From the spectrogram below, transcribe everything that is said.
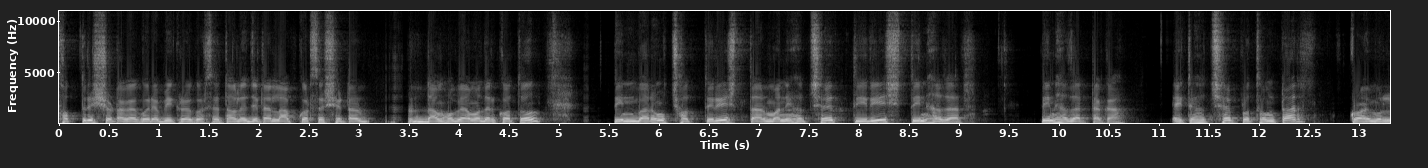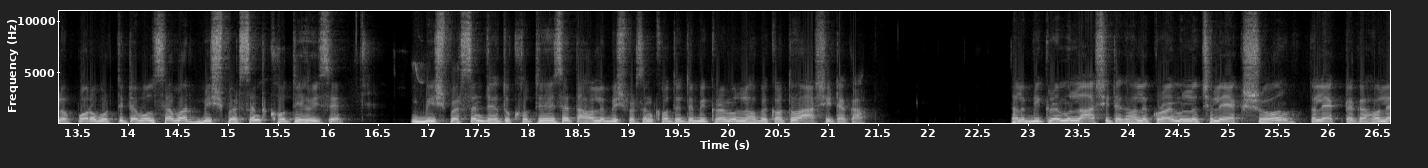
ছত্রিশশো টাকা করে বিক্রয় করছে। তাহলে যেটা লাভ করছে সেটার দাম হবে আমাদের কত? তিন বারং ছত্রিশ, তার মানে হচ্ছে তিরিশ তিন হাজার তিন হাজার টাকা। এটা হচ্ছে প্রথমটার ক্রয় মূল্য। পরবর্তীটা বলছে আবার বিশ পার্সেন্ট ক্ষতি হয়েছে বিশ পার্সেন্ট যেহেতু ক্ষতি হয়েছে, তাহলে বিশ পার্সেন্ট ক্ষতিতে বিক্রয় মূল্য হবে কত? আশি টাকা। তাহলে বিক্রয় মূল্য আশি টাকা হলে ক্রয় মূল্য ছিল একশো, তাহলে এক টাকা হলে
